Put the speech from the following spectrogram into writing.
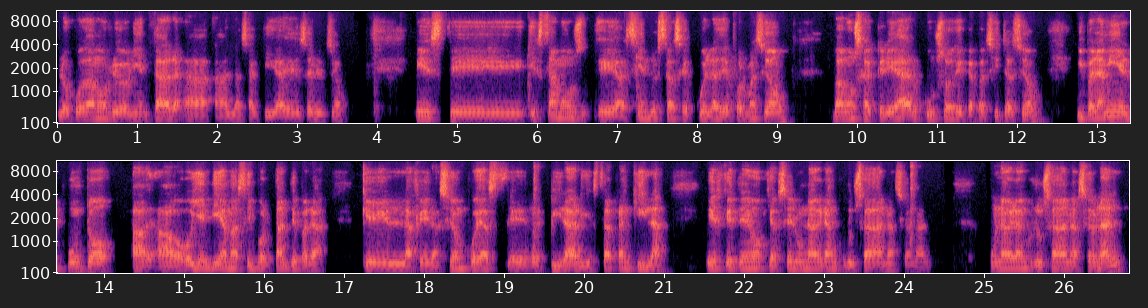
lo podamos reorientar a, las actividades de selección. Este, estamos eh, haciendo estas escuelas de formación, vamos a crear cursos de capacitación y para mí el punto hoy en día más importante para que la federación pueda eh, respirar y estar tranquila es que tenemos que hacer una gran cruzada nacional. Una gran cruzada nacional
